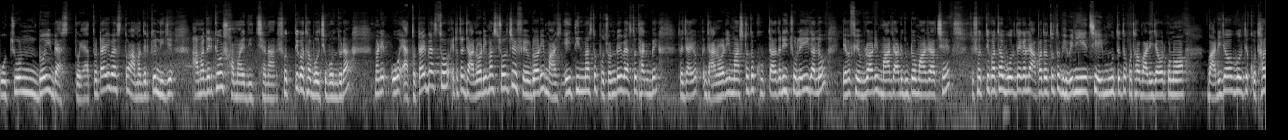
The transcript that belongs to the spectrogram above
প্রচণ্ডই ব্যস্ত, এতটাই ব্যস্ত আমাদেরকে নিজে, আমাদেরকেও সময় দিচ্ছে না। সত্যি কথা বলছি বন্ধুরা মানে ও এতটাই ব্যস্ত, এটা তো জানুয়ারি মাস চলছে, ফেব্রুয়ারি মাস, এই তিন মাস তো প্রচণ্ডই ব্যস্ত থাকবে। তো যাই হোক, জানুয়ারি মাসটা তো খুব তাড়াতাড়ি চলেই গেল, এবার ফেব্রুয়ারি মার্চ আরও দুটো মাস আছে। তো সত্যি কথা বলতে গেলে আপাতত তো ভেবে নিয়েছি, এই মুহূর্তে তো কোথাও বাড়ি যাওয়ার কোনো বাড়ি যাওয়া বলতে কোথাও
